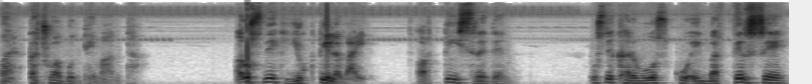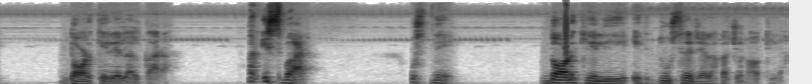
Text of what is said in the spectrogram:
पर कछुआ बुद्धिमान था, और उसने एक युक्ति लगाई, और तीसरे दिन उसने खरगोश को एक बार फिर से दौड़ के लिए ललकारा। पर इस बार उसने दौड़ के लिए एक दूसरे जगह का चुनाव किया।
